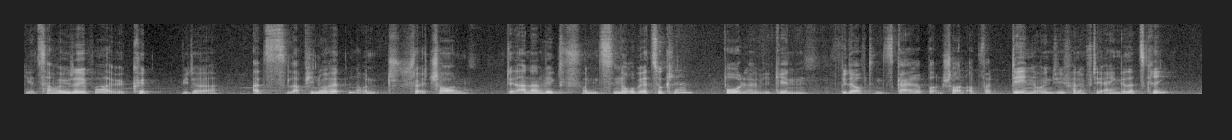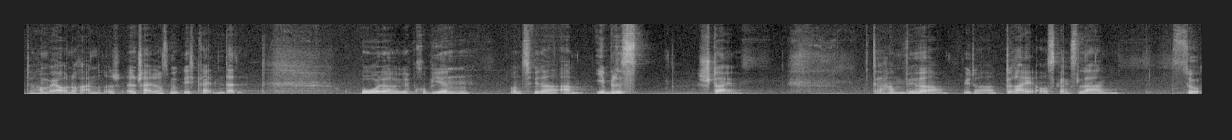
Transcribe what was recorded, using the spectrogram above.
Jetzt haben wir wieder die Wahl. Wir könnten wieder als Lapino retten und vielleicht schauen, den anderen Weg von Zenobia zu klären. Oder wir gehen wieder auf den Skyripper und schauen, ob wir den irgendwie vernünftig eingesetzt kriegen. Da haben wir auch noch andere Entscheidungsmöglichkeiten dann. Oder wir probieren uns wieder am Iblis Stein. Da haben wir wieder drei Ausgangslagen. So,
